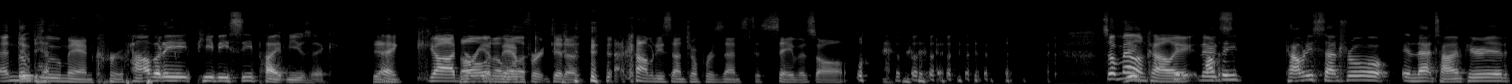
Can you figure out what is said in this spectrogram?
And the Dude, yeah. Blue Man Crew. comedy PVC pipe music. yeah. Thank God It's all Maria in a. Bamford did a, a Comedy Central presents to save us all. So melancholy. Dude, There's Comedy, Comedy Central in that time period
